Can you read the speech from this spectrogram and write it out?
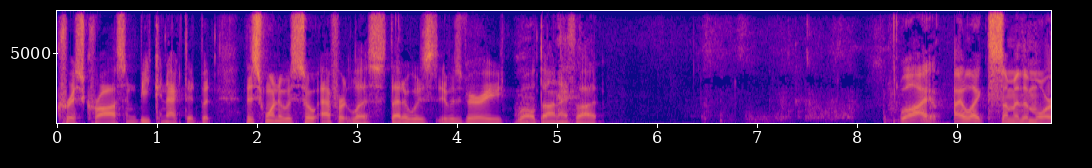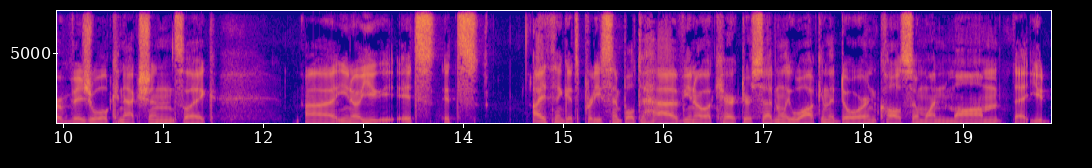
crisscross and be connected. But this one, it was so effortless that it was it was very well done. I thought. Well, I I liked some of the more visual connections, like uh, you know, you it's it's. I think it's pretty simple to have you know a character suddenly walk in the door and call someone mom that you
